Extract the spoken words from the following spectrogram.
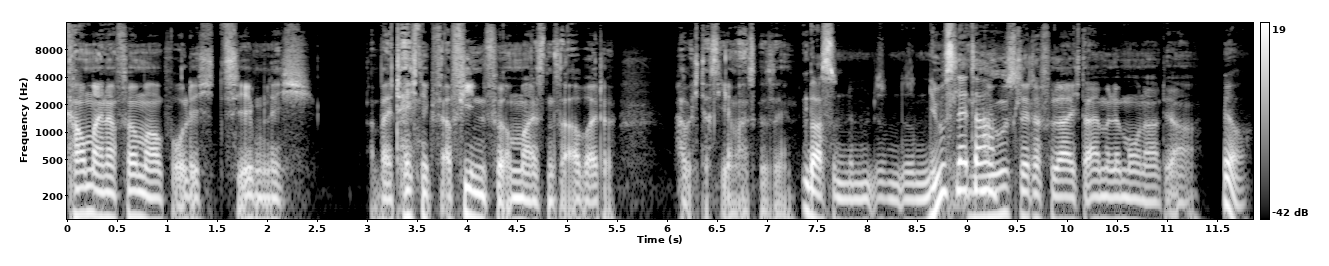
Kaum einer Firma, obwohl ich ziemlich bei technikaffinen Firmen meistens arbeite, habe ich das jemals gesehen. was so ein, so ein, Newsletter? Newsletter vielleicht einmal im Monat, ja. Ja.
